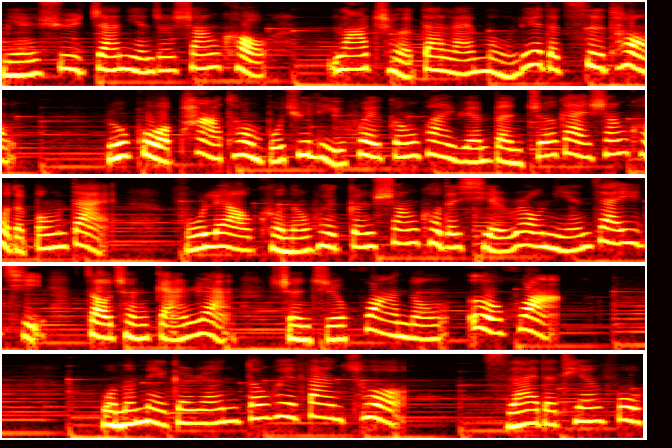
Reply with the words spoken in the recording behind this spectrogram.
棉絮粘连着伤口，拉扯带来猛烈的刺痛。如果怕痛不去理会更换原本遮盖伤口的绷带，敷料可能会跟伤口的血肉粘在一起，造成感染，甚至化脓恶化。我们每个人都会犯错。慈爱的天父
